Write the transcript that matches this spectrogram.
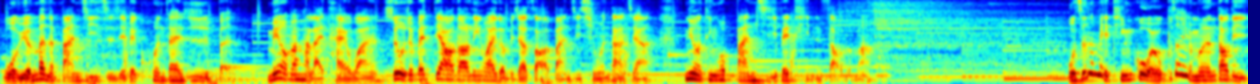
我原本的班机直接被困在日本，没有办法来台湾，所以我就被调到另外一个比较早的班机。请问大家，你有听过班机被停早的吗？我真的没听过诶，我不知道有没有人到底。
